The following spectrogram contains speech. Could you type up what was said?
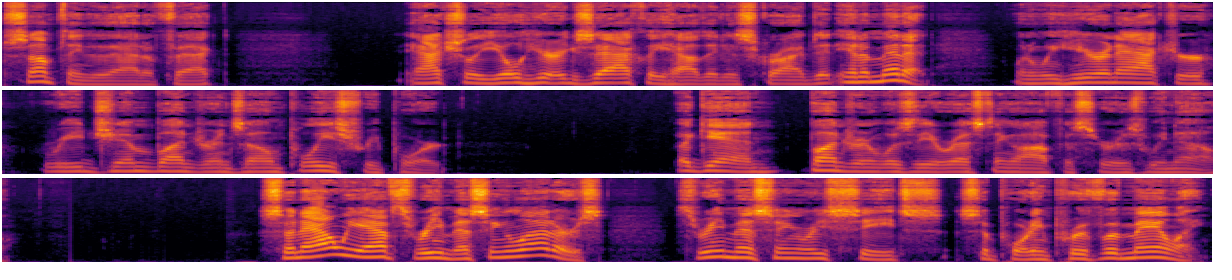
something to that effect. Actually, you'll hear exactly how they described it in a minute when we hear an actor read Jim Bundren's own police report. Again, Bundren was the arresting officer, as we know. So now we have three missing letters three missing receipts supporting proof of mailing.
